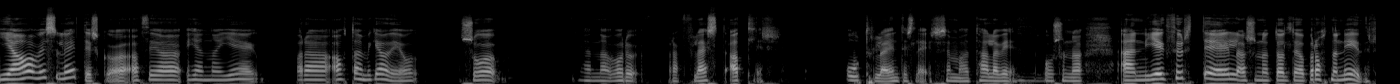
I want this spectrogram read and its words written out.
Já, vissu leiti sko, af því að hérna ég bara áttaði mikið á því og svo hérna voru bara flest allir ótrúlega indislegir sem að tala við Mhm. og svona, en ég þurfti eiginlega svona daldið að brotna niður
